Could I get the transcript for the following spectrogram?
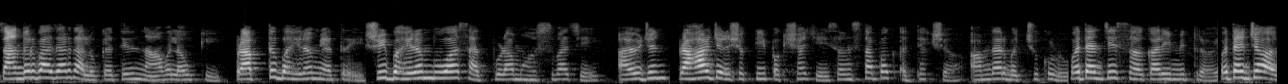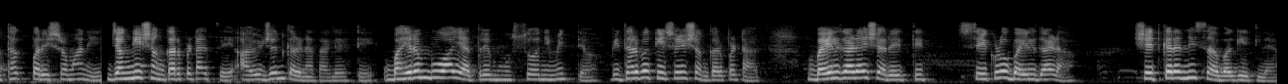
चांदूर बाजार तालुक्यातील नावलौकिक प्राप्त बहिरम यात्रे श्री बहिरमबुवा सातपुडा महोत्सवाचे आयोजन प्रहार जनशक्ती पक्षाचे संस्थापक अध्यक्ष आमदार बच्चू कडू व त्यांचे सहकारी मित्र व त्यांच्या अथक परिश्रमाने जंगी शंकरपटाचे आयोजन करण्यात आले होते. बहिरमबुवा यात्रे महोत्सव निमित्त विदर्भ केसरी शंकरपटात बैलगाड्या शर्यतीत शेकडो बैलगाडा शेतकऱ्यांनी सहभाग घेतल्या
